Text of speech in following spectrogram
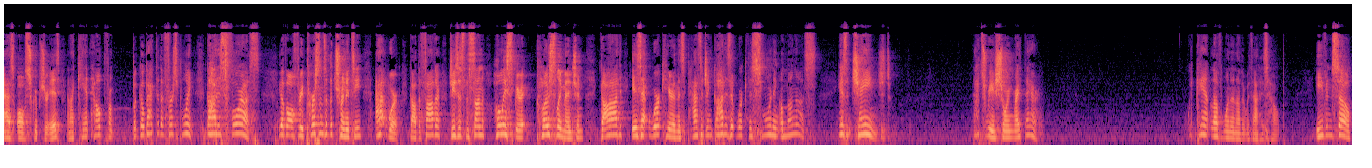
as all Scripture is, and I can't help from but go back to the first point. God is for us. You have all three persons of the Trinity at work God the Father, Jesus the Son, Holy Spirit, closely mentioned. God is at work here in this passage, and God is at work this morning among us. He hasn't changed. That's reassuring right there. We can't love one another without His help. Even so,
